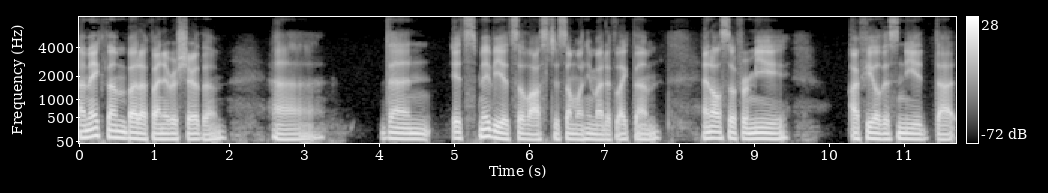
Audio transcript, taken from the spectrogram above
I make them, but if I never share them, uh, then it's maybe it's a loss to someone who might have liked them. And also for me, I feel this need that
